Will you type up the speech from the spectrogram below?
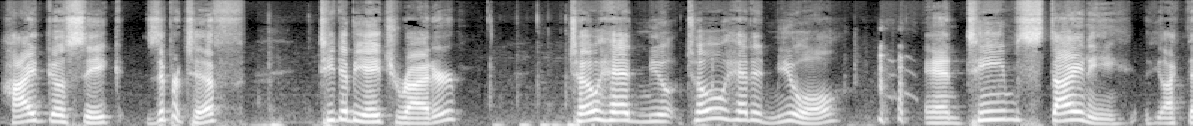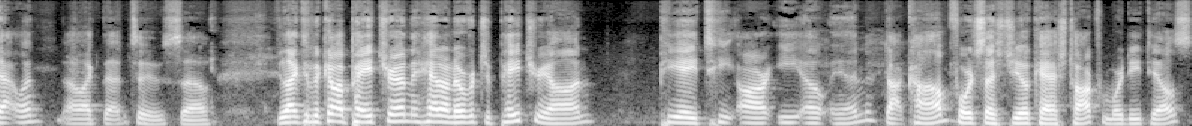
Hide Go Seek, Zipper Tiff, TWH Rider, Towhead Mule, Toe-headed Mule, and Team Steiny. You like that one? I like that too. So, if you'd like to become a patron, head on over to Patreon, P A T R E O N dot com forward slash geocache talk for more details.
